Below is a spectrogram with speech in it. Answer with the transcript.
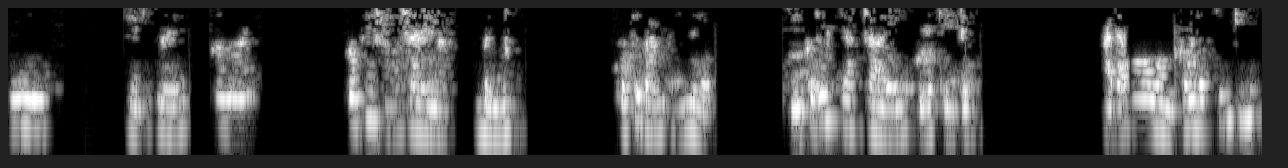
nhưng thì lúc nãy con nói, con thấy rõ ràng là bệnh của cái bản thể này. Chỉ có Đức Cha Trời của trị được và đã bao gồm con đã chứng kiến.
